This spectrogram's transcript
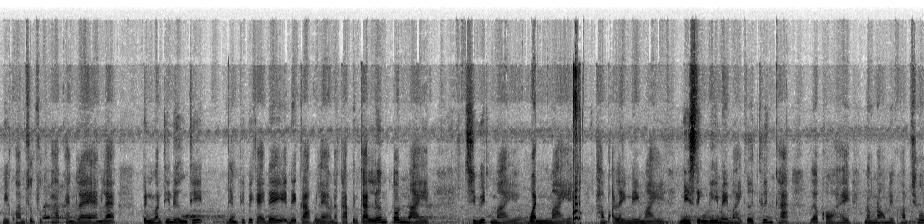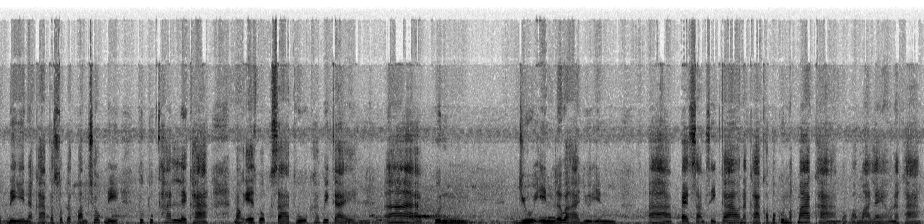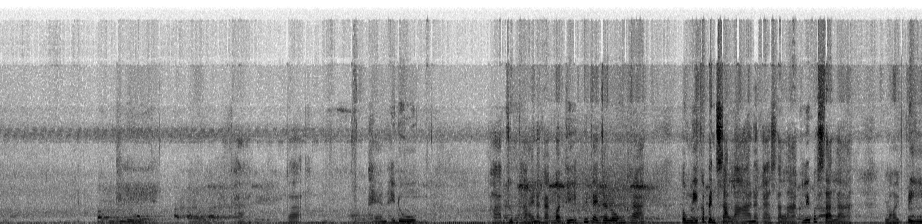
มีความสุขสุขภาพแข็งแรง และเป็นวันที่หนึ่งที่อย่างที่พี่ไก่ได้ได้กล่าวไปแล้วนะคะ เป็นการเริ่มต้นใหม่ชีวิตใหม่วันใหม่ ทำอะไรใหม่ ๆ มีสิ่งดีใหม่ ๆ เกิดขึ้นค่ะ แล้วขอให้น้องๆมีความโชคดีนะคะ ประสบแต่ความโชคดีทุกๆทท่านเลยค่ะ น้องเอสบอกสาธุค่ะพี่ไก่อ่าคุณยูอินหรือเปล่ายูอินอ่าแปดสามสี่เก้านะคะ ขอบพระคุณมากๆค่ะ บอกว่ามาแล้วนะคะโอเคค่ะ ก็แผนให้ดูภาพสุดท้ายนะคะ ก่อนที่พี่ไก่จะลงค่ะ ตรงนี้ก็เป็นศาลานะคะศาลาเขาเรียกว่าศาลาร้อยปี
